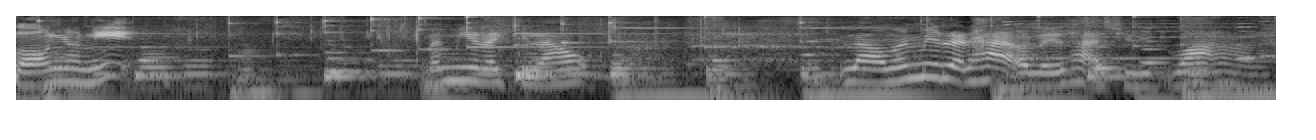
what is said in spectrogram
สองอย่างนี้ ไม่มีอะไรกินแล้ว เราไม่มีอะไรถ่ายเอาเลยถ่ายชีวิตว่างเอานะ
